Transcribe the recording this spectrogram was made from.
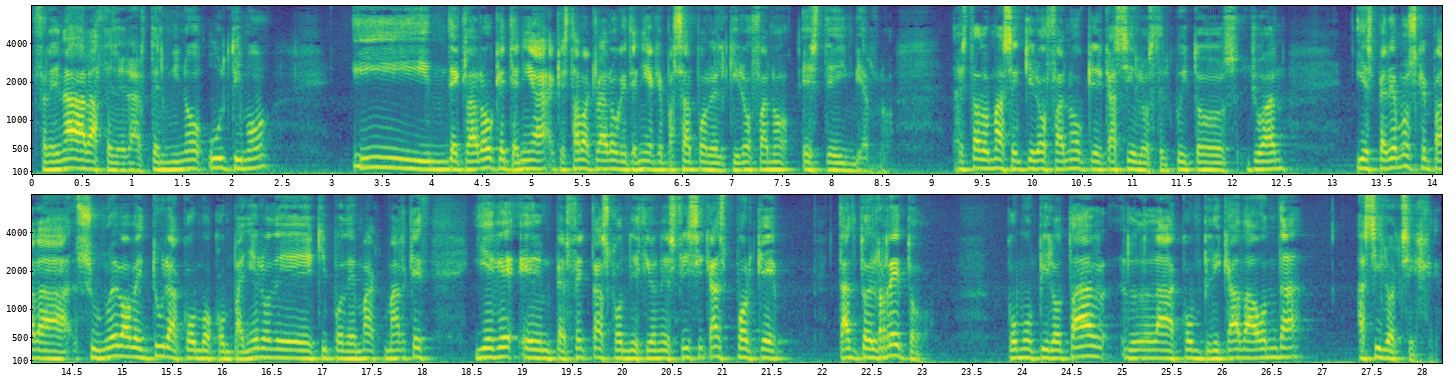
frenar, acelerar. Terminó último y declaró que tenía que estaba claro que tenía que pasar por el quirófano este invierno. Ha estado más en quirófano que casi en los circuitos Joan y esperemos que para su nueva aventura como compañero de equipo de Marc Márquez llegue en perfectas condiciones físicas porque tanto el reto como pilotar la complicada onda así lo exige.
